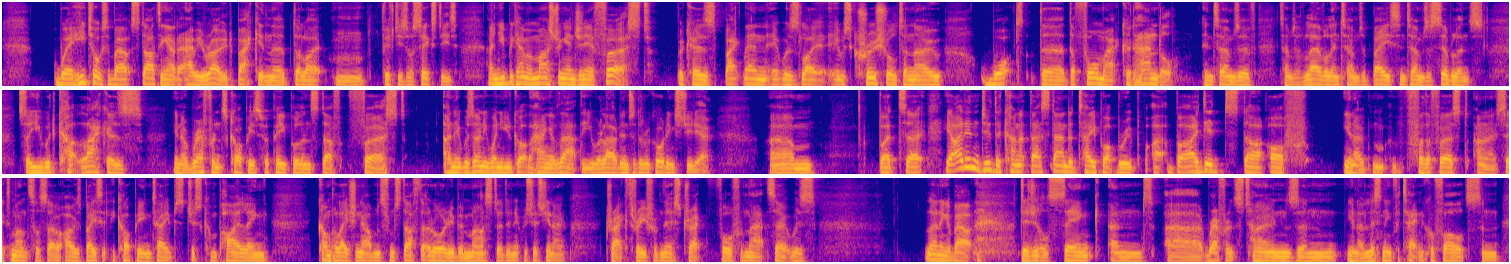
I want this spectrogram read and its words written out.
Where he talks about starting out at Abbey Road back in the, the like mm, 50s or 60s, and you became a mastering engineer first because back then it was like it was crucial to know what the the format could handle in terms of in terms of level, in terms of bass, in terms of sibilance. So you would cut lacquers, you know, reference copies for people and stuff first, and it was only when you got the hang of that that you were allowed into the recording studio. Um, but uh, yeah, I didn't do the kind of that standard tape op route, but I did start off. You know, for the first I don't know six months or so, I was basically copying tapes, just compiling compilation albums from stuff that had already been mastered, and it was just you know track three from this, track four from that. So it was learning about digital sync and uh, reference tones, and you know listening for technical faults and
